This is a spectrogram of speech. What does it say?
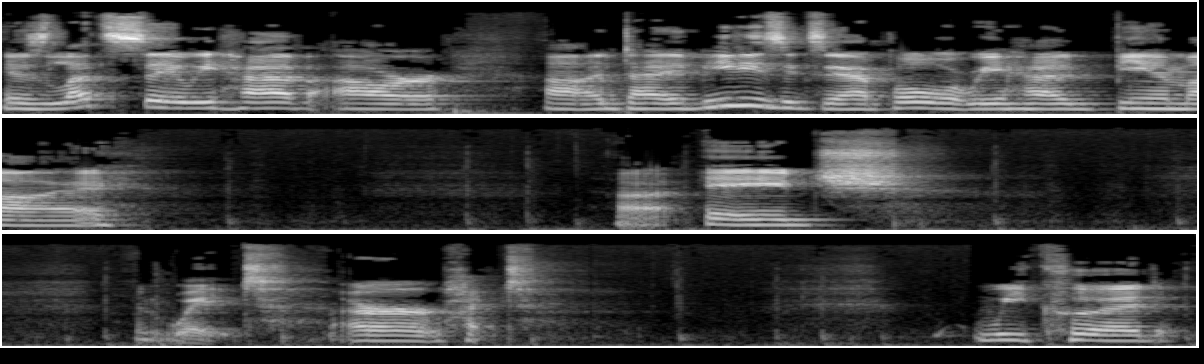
is let's say we have our uh, diabetes example where we had BMI, uh, age, and weight, or height. we could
